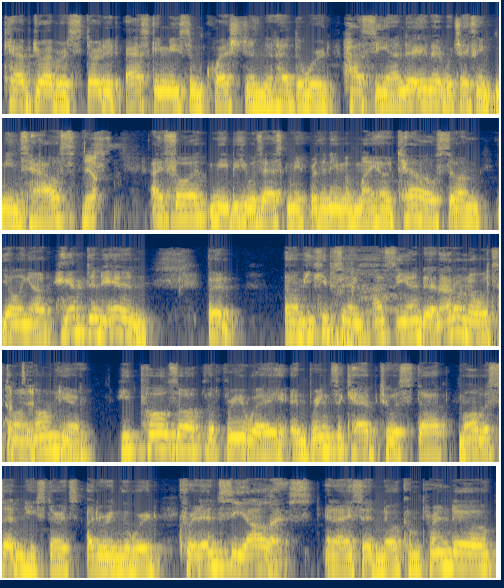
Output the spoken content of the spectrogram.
Cab drivers started asking me some question that had the word hacienda in it, which I think means house. Yep. I thought maybe he was asking me for the name of my hotel, so I'm yelling out Hampton Inn, but um, he keeps saying hacienda, and I don't know what's going on here. He pulls off the freeway and brings the cab to a stop. All of a sudden, he starts uttering the word credenciales. And I said, no comprendo.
